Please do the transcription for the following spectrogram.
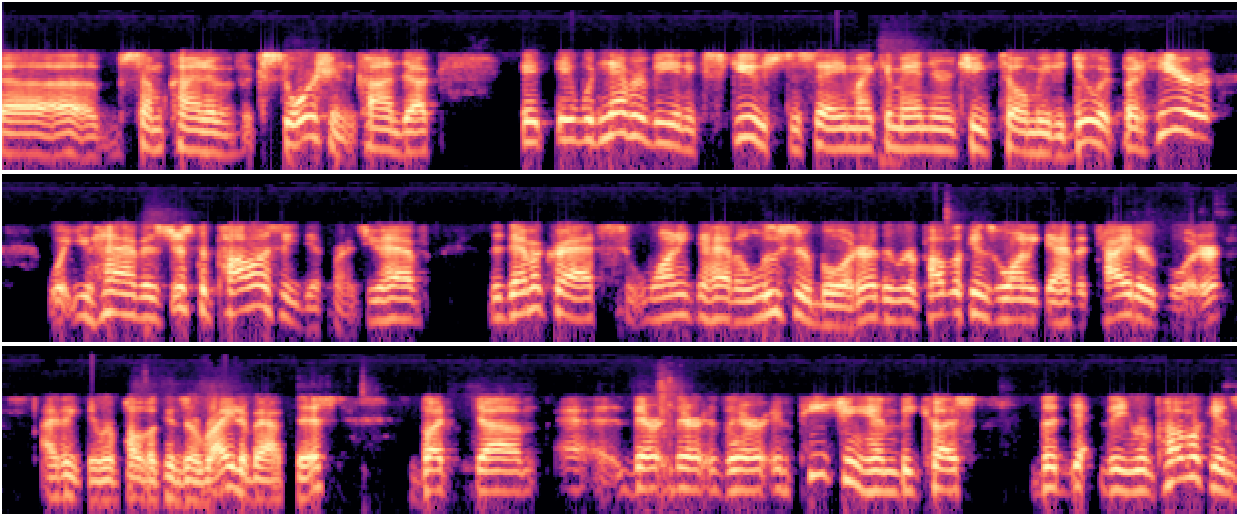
uh, some kind of extortion conduct, it, it would never be an excuse to say my commander in chief told me to do it. But here, what you have is just a policy difference. You have the Democrats wanting to have a looser border, the Republicans wanting to have a tighter border. I think the Republicans are right about this, but um, uh, they're they're they're impeaching him because the the Republicans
